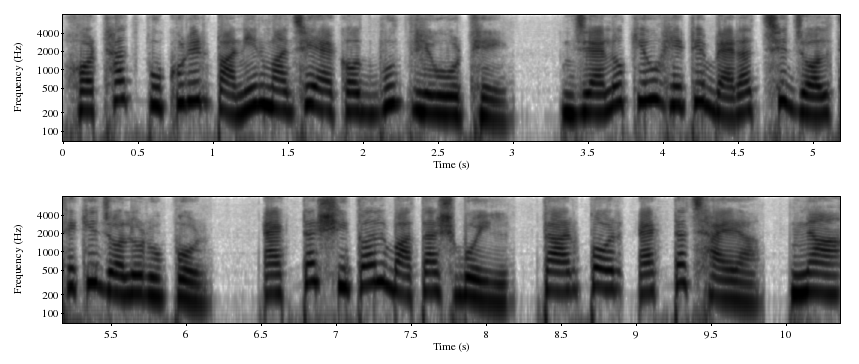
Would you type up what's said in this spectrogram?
হঠাৎ পুকুরের পানির মাঝে এক অদ্ভুত ঢেউ ওঠে, যেন কেউ হেঁটে বেড়াচ্ছে জল থেকে জলর উপর। একটা শীতল বাতাস বইল, তারপর একটা ছায়া। না,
